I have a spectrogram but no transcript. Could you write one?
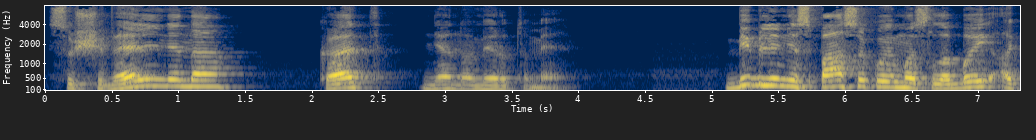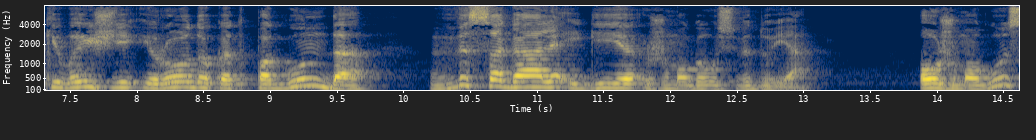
sušvelnina, kad nenumirtume. Biblinis pasakojimas labai akivaizdžiai įrodo, kad pagunda visą galę įgyja žmogaus viduje, o žmogus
